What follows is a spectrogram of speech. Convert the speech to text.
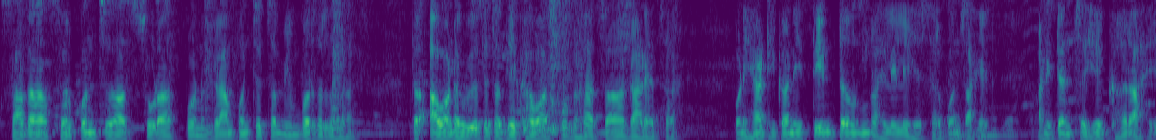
साधा सरपंच आज सोडा पण ग्रामपंचायतचा मेंबर जर झाला तर आवाढव्य त्याचा देखावा असतो घराचा गाड्याचा. पण ह्या ठिकाणी तीन टर्म राहिलेले हे सरपंच आहेत आणि त्यांचं हे घर आहे.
